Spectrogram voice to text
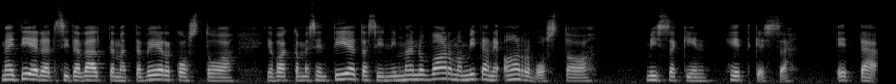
Mä en tiedä sitä välttämättä verkostoa, ja vaikka mä sen tietäisin, niin mä en ole varma, mitä ne arvostaa missäkin hetkessä, että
